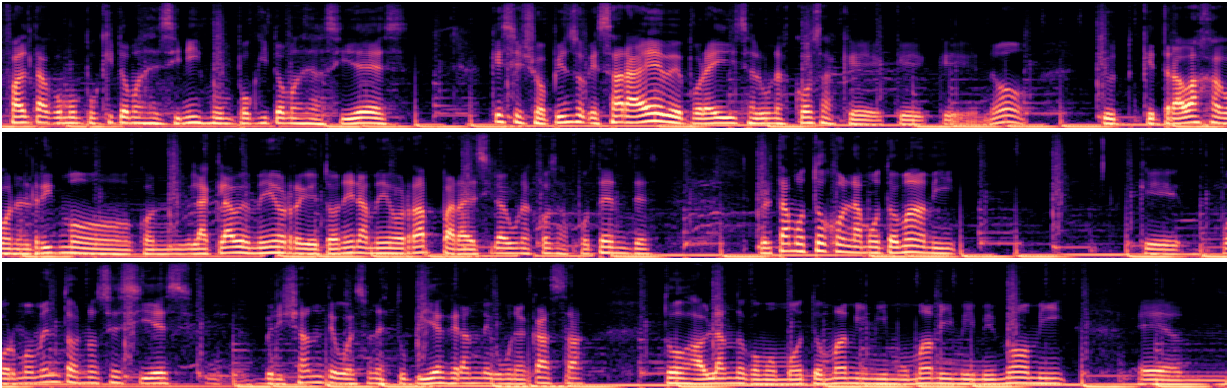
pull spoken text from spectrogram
Falta como un poquito más de cinismo, un poquito más de acidez. qué sé yo, pienso que Sara Eve por ahí dice algunas cosas que, ¿no? Que, trabaja con el ritmo, con la clave medio reggaetonera, medio rap para decir algunas cosas potentes. Pero estamos todos con la Motomami, que por momentos no sé si es brillante o es una estupidez grande como una casa. Todos hablando como Motomami, mi mami, mi mi mami. Em,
